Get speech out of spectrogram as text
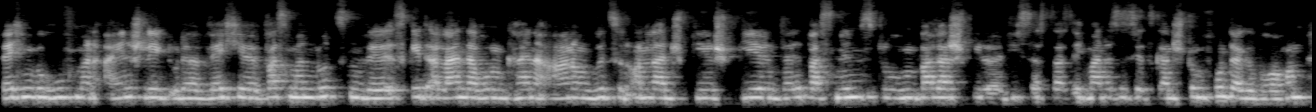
welchen Beruf man einschlägt oder welche, was man nutzen will. Es geht allein darum, keine Ahnung, willst du ein Online-Spiel spielen, was nimmst du, ein Ballerspiel oder dies, das, das. Ich meine, das ist jetzt ganz stumpf runtergebrochen.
